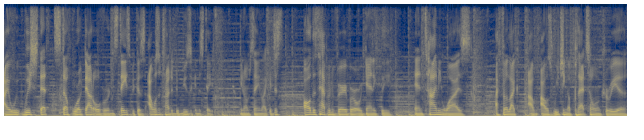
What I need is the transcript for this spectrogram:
I w- wish that stuff worked out over in the States because I wasn't trying to do music in the States. You know what I'm saying? Like it just, all this happened very, very organically. And timing wise, I felt like I, I was reaching a plateau in Korea.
